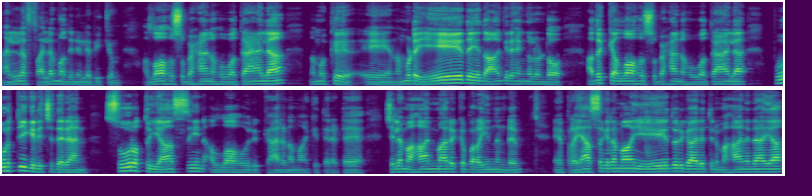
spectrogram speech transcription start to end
നല്ല ഫലം അതിന് ലഭിക്കും. അള്ളാഹു സുബഹാനഹുവ താല നമുക്ക് നമ്മുടെ ഏതേത് ആഗ്രഹങ്ങളുണ്ടോ അതൊക്കെ അള്ളാഹു സുബഹാനഹുവ താല പൂർത്തീകരിച്ച് തരാൻ സൂറത്തു യാസീൻ അള്ളാഹു ഒരു കാരണമാക്കി തരട്ടെ. ചില മഹാന്മാരൊക്കെ പറയുന്നുണ്ട് പ്രയാസകരമായ ഏതൊരു കാര്യത്തിനും മഹാനരായ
